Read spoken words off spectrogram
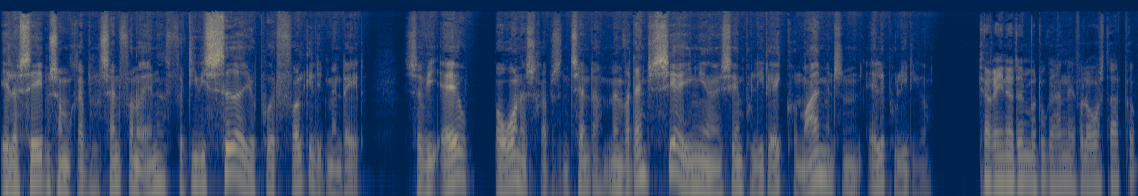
eller ser I dem som repræsentant for noget andet? Fordi vi sidder jo på et folkeligt mandat. Så vi er jo borgernes repræsentanter. Men hvordan ser I egentlig, ser en politiker? Ikke kun mig, men sådan alle politikere. Karina, den må du gerne få lov at starte på.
